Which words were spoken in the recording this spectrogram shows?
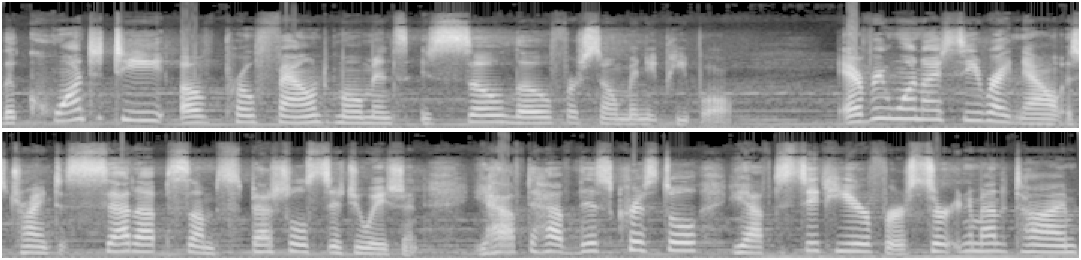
the quantity of profound moments is so low for so many people. Everyone I see right now is trying to set up some special situation. You have to have this crystal, you have to sit here for a certain amount of time,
